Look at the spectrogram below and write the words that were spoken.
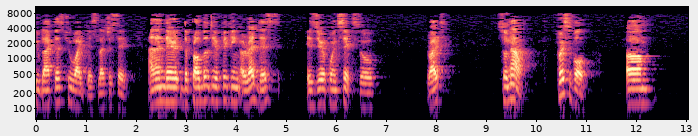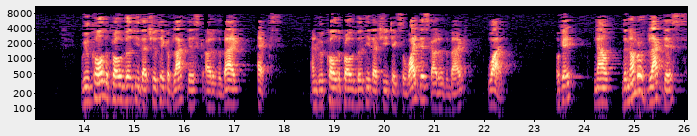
two black discs, two white discs, let's just say. And then there, the probability of picking a red disc is 0.6, so, right? So now, first of all, um, we'll call the probability that she'll take a black disc out of the bag x. And we'll call the probability that she takes a white disc out of the bag y. Okay? Now, the number of black discs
